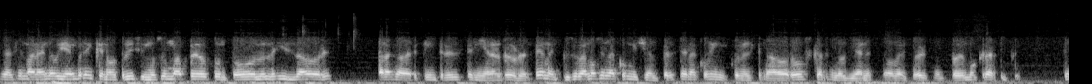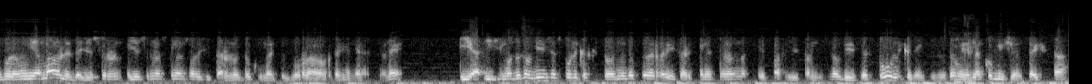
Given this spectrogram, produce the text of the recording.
la, semana de noviembre en que nosotros hicimos un mapeo con todos los legisladores para saber qué intereses tenían alrededor del tema. Incluso hablamos en la comisión tercera con, con el senador Oscar, se nos días en este momento del Centro Democrático, que fueron muy amables. De ellos fueron, ellos son los que nos solicitaron los documentos borrador de Generación E. Y hicimos dos audiencias públicas que todo el mundo puede revisar quiénes fueron los que participaron en las audiencias públicas, incluso también en la Comisión Sexta,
